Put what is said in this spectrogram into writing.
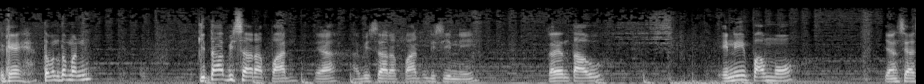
Oke, teman-teman, kita habis sarapan ya, habis sarapan di sini. Kalian tahu, ini Pak Mo yang saya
